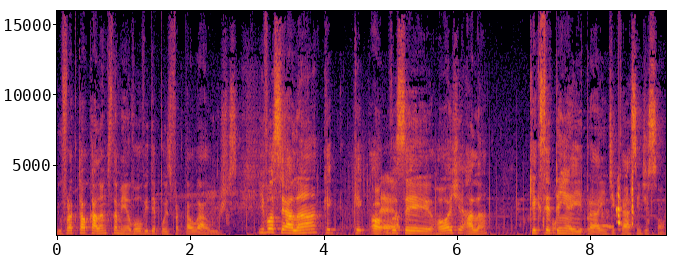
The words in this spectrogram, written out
e o fractal Calangos também. Eu vou ouvir depois o fractal Gaúchos. E você, Alan? Que, que, ó, é. você, Roger, Alan? O que, que você tem aí pra indicar assim de som?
